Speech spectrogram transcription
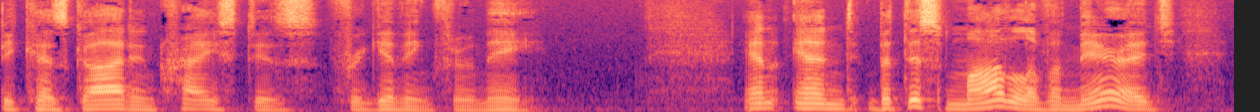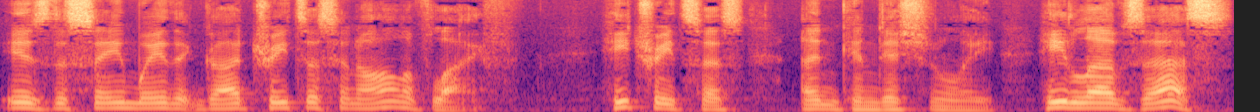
because God in Christ is forgiving through me. And, and, but this model of a marriage is the same way that God treats us in all of life. He treats us unconditionally. He loves us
